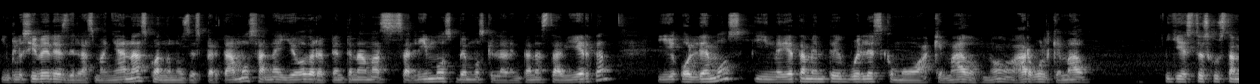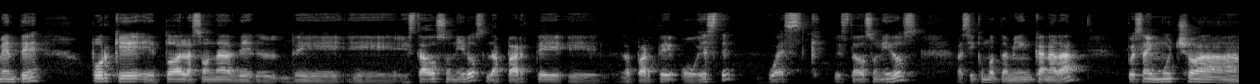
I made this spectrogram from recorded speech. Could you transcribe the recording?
Inclusive desde las mañanas cuando nos despertamos, Ana y yo de repente nada más salimos, vemos que la ventana está abierta y olemos e inmediatamente hueles como a quemado, ¿no? Árbol quemado. Y esto es justamente porque eh, toda la zona de eh, Estados Unidos, la parte, eh, la parte oeste, West, Estados Unidos, así como también Canadá, pues hay mucha,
